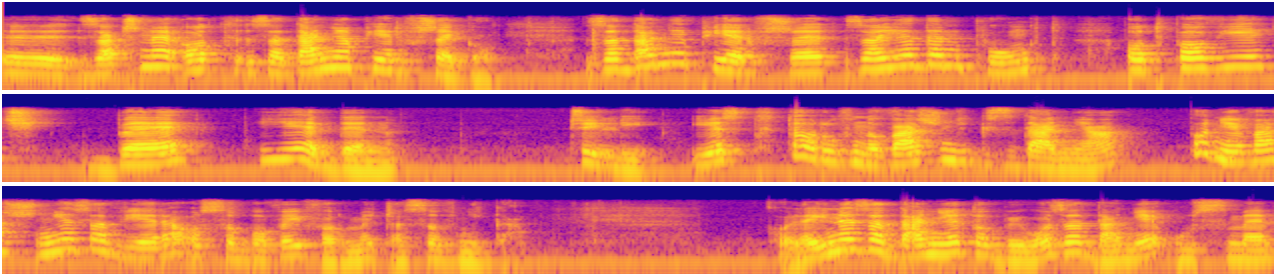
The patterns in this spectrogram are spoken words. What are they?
Y, zacznę od zadania pierwszego. Zadanie pierwsze za jeden punkt odpowiedź B1, czyli jest to równoważnik zdania, ponieważ nie zawiera osobowej formy czasownika. Kolejne zadanie to było zadanie ósme.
